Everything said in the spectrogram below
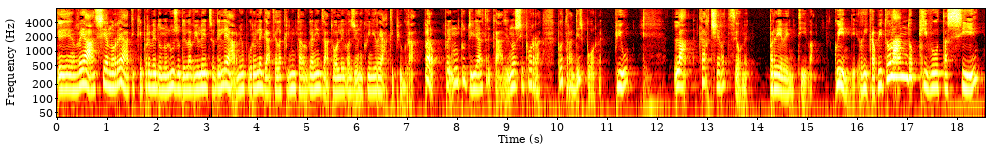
eh, rea, siano reati che prevedono l'uso della violenza o delle armi oppure legati alla criminalità organizzata o all'evasione, quindi reati più gravi. Però in tutti gli altri casi non si porrà, potrà disporre più la carcerazione preventiva. Quindi, ricapitolando, chi vota sì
